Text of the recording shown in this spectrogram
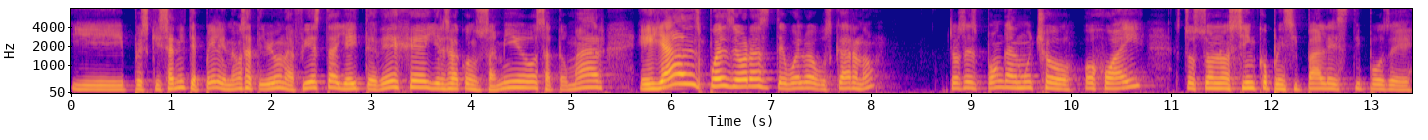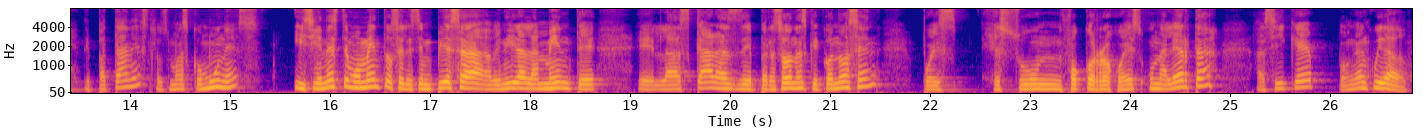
Y pues quizá ni te pele, ¿no? O sea, te viene una fiesta y ahí te deje y él se va con sus amigos a tomar y ya después de horas te vuelve a buscar, ¿no? Entonces pongan mucho ojo ahí. Estos son los cinco principales tipos de, patanes, los más comunes. Y si en este momento se les empieza a venir a la mente eh, las caras de personas que conocen, pues es un foco rojo, es una alerta. Así que pongan cuidado.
